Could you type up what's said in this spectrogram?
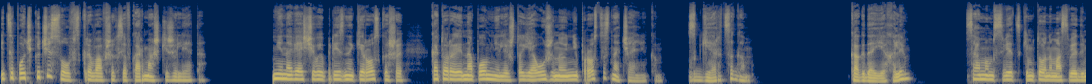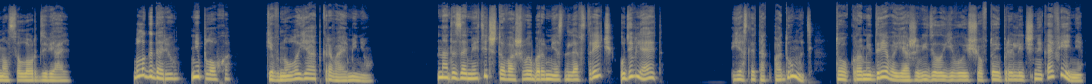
и цепочка часов, скрывавшихся в кармашке жилета. Ненавязчивые признаки роскоши, которые напомнили, что я ужинаю не просто с начальником, с герцогом. «Когда ехали?» — самым светским тоном осведомился лорд Девиаль. «Благодарю, неплохо», — кивнула я, открывая меню. «Надо заметить, что ваш выбор мест для встреч удивляет. Если так подумать, то кроме древа я же видела его еще в той приличной кофейне,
